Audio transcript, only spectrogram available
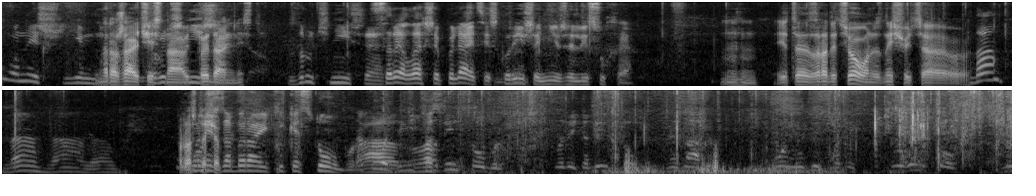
Ну, вони ж їм наражаючись на відповідальність? Зручніше. Сире легше пиляється і скоріше, ніж сухе. Угу. І це заради цього вони знищуються е, Да, да, да, да. просто вони щоб. забирають тільки стовбур. Так а от, у дивіться, вас один стовбур. Смотрите, один стовбур не забраний. Вон лежить, смотрите, другий стовбур не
